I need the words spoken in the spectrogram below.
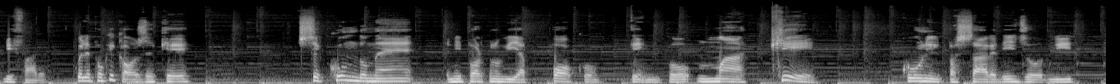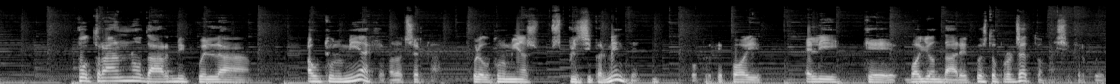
di fare, quelle poche cose che secondo me mi portano via poco tempo, ma che con il passare dei giorni potranno darmi quella autonomia che vado a cercare, quell'autonomia principalmente, perché poi è lì che voglio andare, questo progetto nasce per quello,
